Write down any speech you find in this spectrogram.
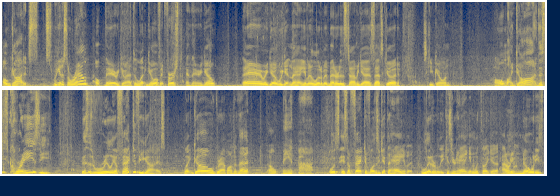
Oh God, it's swinging us around. Oh, there we go. I had to let go of it first, and there we go. There we go. We're getting the hang of it a little bit better this time, guys. That's good. Let's keep going. Oh my god, this is crazy. This is really effective, you guys. Let go, grab onto that. Oh, man. Ah. Well, it's, it's effective once you get the hang of it. Literally, because you're hanging with like a, I don't even know what he's,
